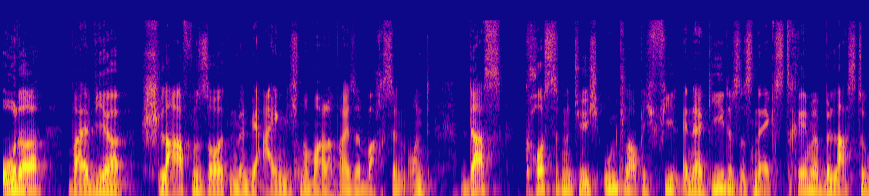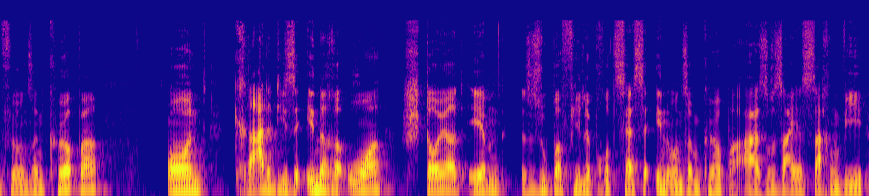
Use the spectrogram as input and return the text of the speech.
oder weil wir schlafen sollten, wenn wir eigentlich normalerweise wach sind. Und das kostet natürlich unglaublich viel Energie, das ist eine extreme Belastung für unseren Körper. Und gerade diese innere Ohr steuert eben super viele Prozesse in unserem Körper. Also sei es Sachen wie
